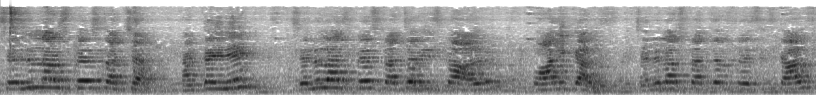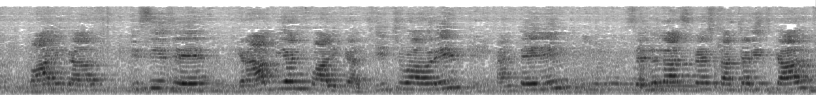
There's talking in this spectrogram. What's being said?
cellular space structure, containing cellular space structure is called follicle. Cellular structure space is called follicle. This is a Grappian follicle. Each ovary containing cellular space structure is called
